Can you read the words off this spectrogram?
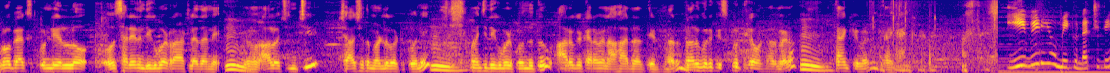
గ్రో బ్యాగ్స్ కుండీల్లో సరైన దిగుబడి రావట్లేదని ఆలోచించి శాశ్వత మండ్లు కట్టుకొని మంచి దిగుబడి పొందుతూ ఆరోగ్యకరమైన ఆహారాన్ని తింటున్నారు. నలుగురికి స్ఫూర్తిగా ఉంటున్నారు madam. Thank you madam. Thank you ఈ వీడియో మీకు నచ్చితే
